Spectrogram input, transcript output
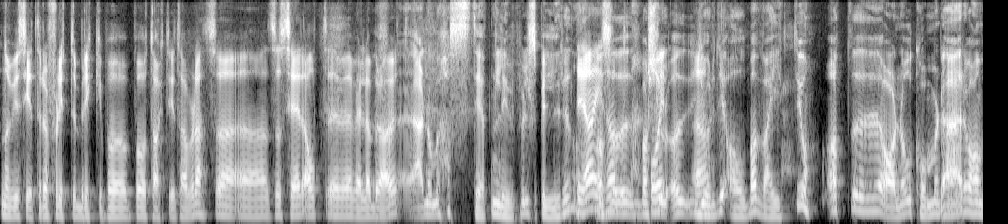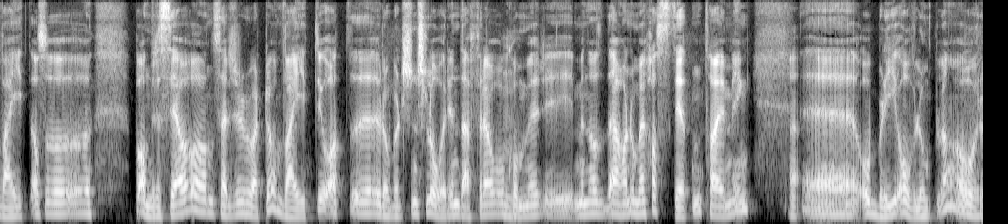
når vi sitter og flytter brikker på, på taktikktavla, så, eh, så ser alt eh, vel og bra ut. Det er noe med hastigheten Liverpool spiller i. Da. Ja, altså, sant? Barcel- Og- ja. Jordi Alba veit jo at eh, Arnold kommer der, og han veit altså, På andre sida og han Sergio Roberto han veit jo at Robertsen slår inn derfra Mm. kommer i Men altså, det har noe med hastigheten, timing, eh, å bli overrumpla. Over,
